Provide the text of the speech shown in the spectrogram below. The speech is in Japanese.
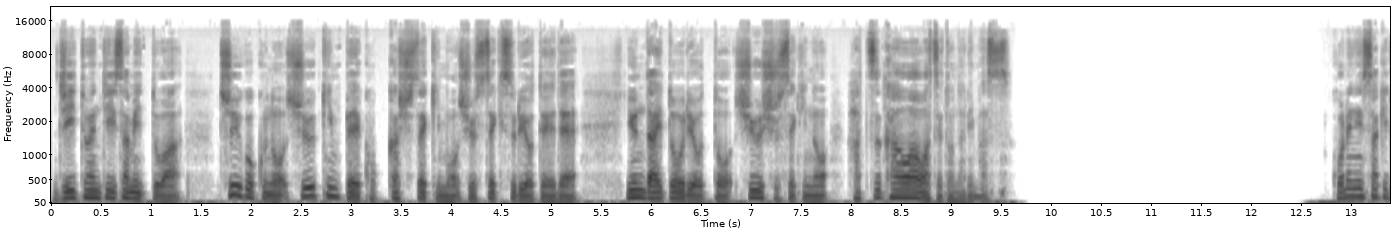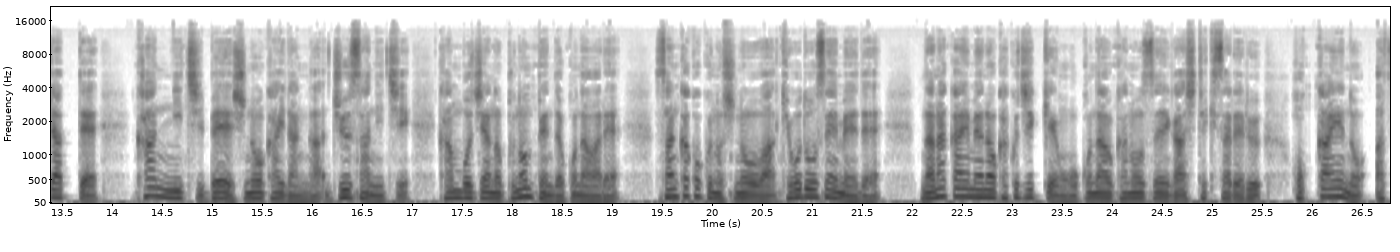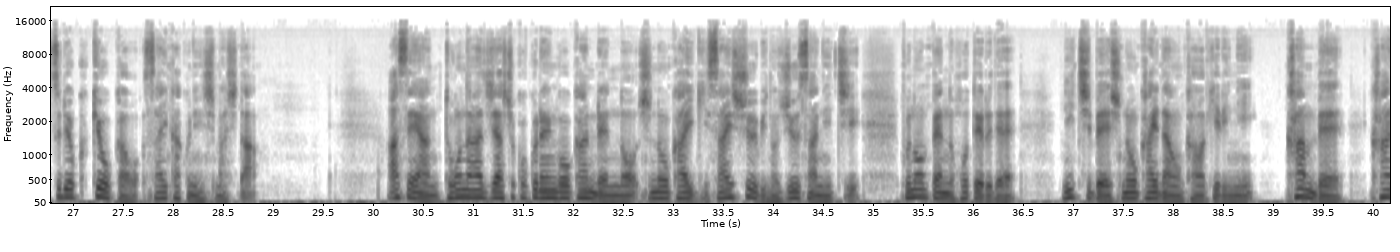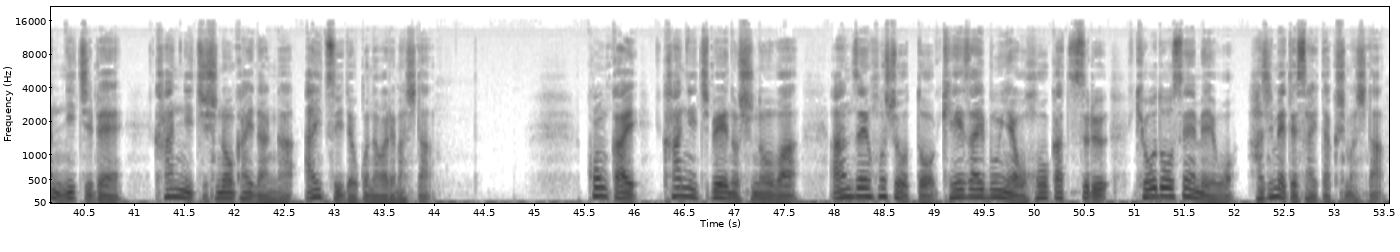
G20 サミットは中国の習近平国家主席も出席する予定でユン大統領と習主席の初顔合わせとなります。これに先立って韓日米首脳会談が13日カンボジアのプノンペンで行われ3カ国の首脳は共同声明で7回目の核実験を行う可能性が指摘される北韓への圧力強化を再確認しました。ASEAN 東南アジア諸国連合関連の首脳会議最終日の13日プノンペンのホテルで日米首脳会談を皮切りに韓米韓日米韓日首脳会談が相次いで行われました。今回韓日米の首脳は安全保障と経済分野を包括する共同声明を初めて採択しました。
